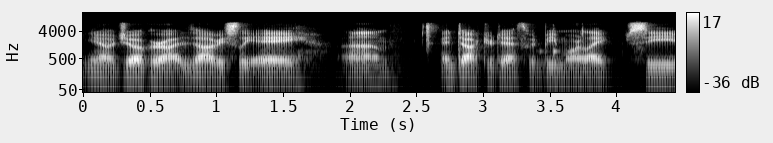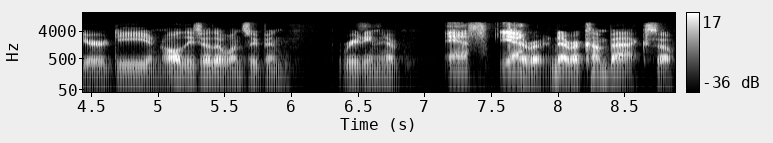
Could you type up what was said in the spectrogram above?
you know Joker is obviously A, um, and Doctor Death would be more like C or D, and all these other ones we've been reading have F. Yeah. never never come back. So,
